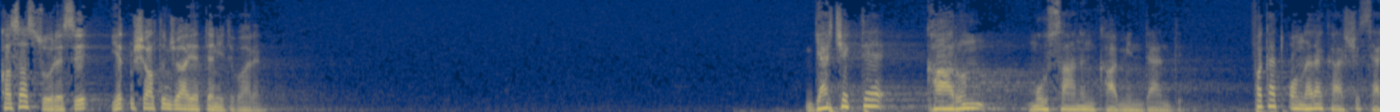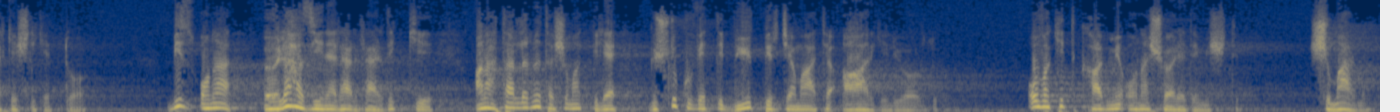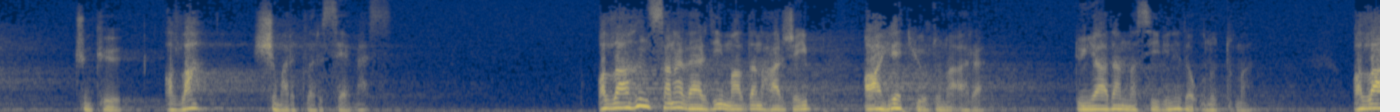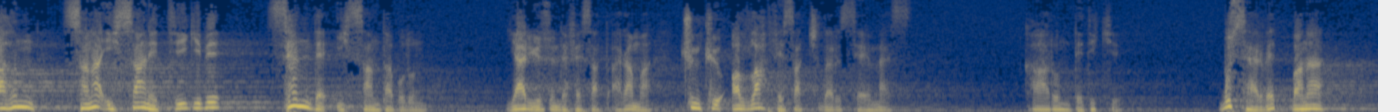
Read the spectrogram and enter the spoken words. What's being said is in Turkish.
Kasas suresi 76. ayetten itibaren. Gerçekte Karun Musa'nın kavmindendi. Fakat onlara karşı serkeşlik etti o. Biz ona öyle hazineler verdik ki anahtarlarını taşımak bile güçlü kuvvetli büyük bir cemaate ağır geliyordu. O vakit kavmi ona şöyle demişti. Şımar mı? Çünkü Allah şımarıkları sevmez. Allah'ın sana verdiği maldan harcayıp ahiret yurdunu ara. Dünyadan nasibini de unutma. Allah'ın sana ihsan ettiği gibi sen de ihsanda bulun. Yeryüzünde fesat arama çünkü Allah fesatçıları sevmez. Karun dedi ki bu servet bana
